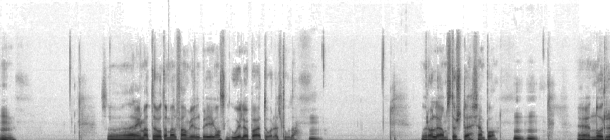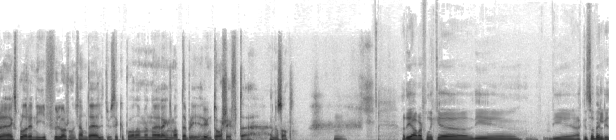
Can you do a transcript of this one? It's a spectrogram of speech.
Mm. Så jeg regner med at HTML5 vil bli ganske god i løpet av et år eller to. da. Mm når alle de største kommer på den. Mm, mm. Eh, når Explorer 9 fullversjon kommer, det er jeg litt usikker på, men jeg regner med at det blir rundt årsskiftet eller noe sånt. Mm. Ja, de er i hvert fall ikke de, de er ikke så veldig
